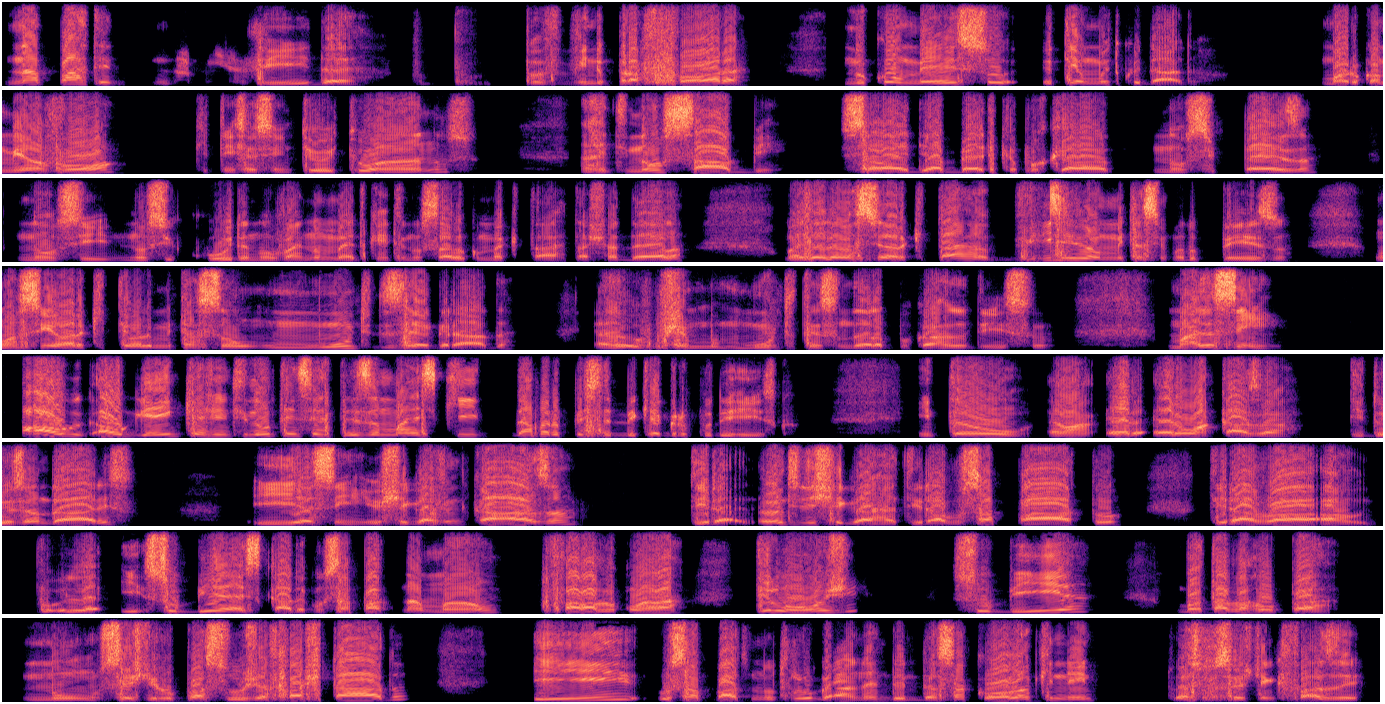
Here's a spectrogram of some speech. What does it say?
Na parte da minha vida, vindo para fora, no começo eu tinha muito cuidado. Moro com a minha avó, que tem 68 anos. A gente não sabe se ela é diabética porque ela não se pesa, não se, não se cuida, não vai no médico, a gente não sabe como é que tá a taxa dela. Mas ela é uma senhora que está visivelmente acima do peso, uma senhora que tem uma alimentação muito desregrada. Eu chamo muita atenção dela por causa disso. Mas assim, alguém que a gente não tem certeza, mas que dá para perceber que é grupo de risco. Então, é era, era uma casa de dois andares, e assim, eu chegava em casa, tira, antes de chegar, tirava o sapato, tirava a, subia a escada com o sapato na mão, falava com ela de longe, subia, botava a roupa num cesto de roupa suja afastado e o sapato no outro lugar, né, dentro da sacola, que nem as pessoas têm que fazer.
